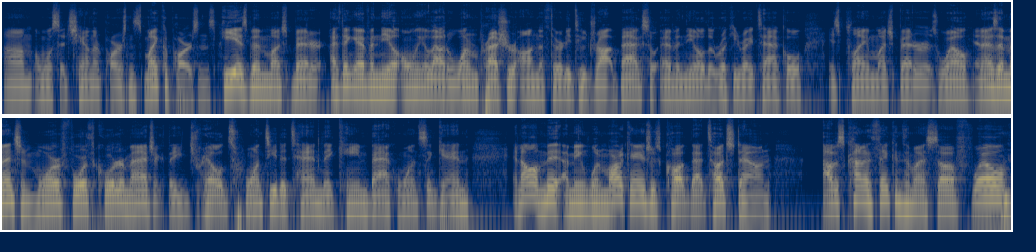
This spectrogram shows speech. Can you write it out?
um, almost said Chandler Parsons, Micah Parsons. He has been much better. I think Evan Neal only allowed one pressure on the 32 drop dropback, so Evan Neal, the rookie right tackle, is playing much better as well. And as I mentioned, more fourth quarter magic. They trailed 20 to 10. They came back once again. And I'll admit, I mean, when Mark Andrews caught that touchdown, I was kind of thinking to myself, well,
